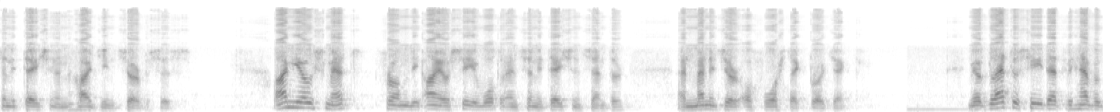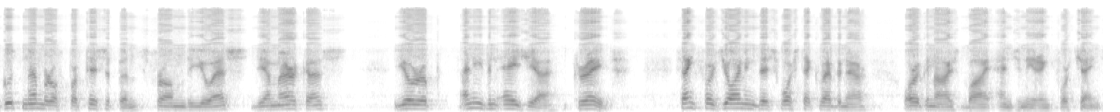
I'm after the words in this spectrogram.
sanitation and hygiene services. I'm Joost Smet from the IRC Water and Sanitation Center and manager of WASHTech project. We are glad to see that we have a good number of participants from the US, the Americas, Europe, and even Asia. Great. Thanks for joining this WASHTech webinar organized by Engineering for Change.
